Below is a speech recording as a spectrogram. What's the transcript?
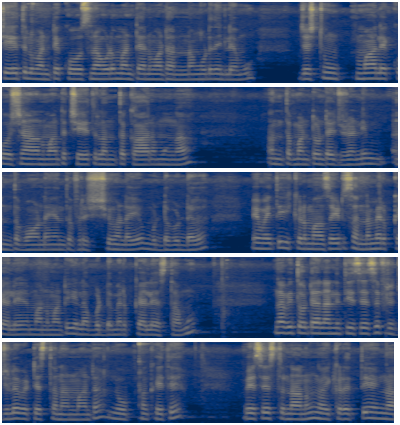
చేతులు మంటే కోసినా కూడా మంటే అనమాట అన్నం కూడా తినలేము. జస్ట్ ఉప్మా లెక్క కోసినా అనమాట చేతులంతా కారముగా. అంత మంట ఉంటాయి చూడండి ఎంత బాగున్నాయి ఎంత ఫ్రెష్గా ఉన్నాయో బుడ్డ బుడ్డగా. మేమైతే ఇక్కడ మా సైడ్ సన్న మిరపకాయలు వేయమన్నమాట ఇలా బుడ్డ మిరపకాయలు వేస్తాము. ఇంకా అవి తోటలన్నీ తీసేసి ఫ్రిడ్జ్లో పెట్టేస్తాను అనమాట ఇంకా ఉప్మాకైతే వేసేస్తున్నాను. ఇంకా ఇక్కడైతే ఇంకా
